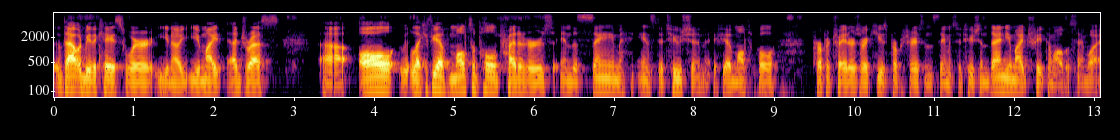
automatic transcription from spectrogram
that would be the case where you know you might address uh, all like if you have multiple predators in the same institution, if you have multiple perpetrators or accused perpetrators in the same institution, then you might treat them all the same way.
